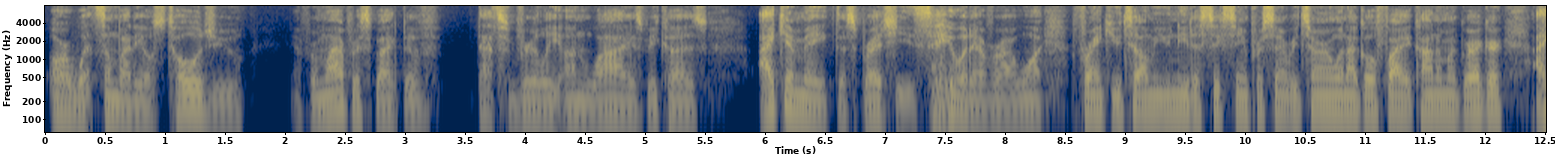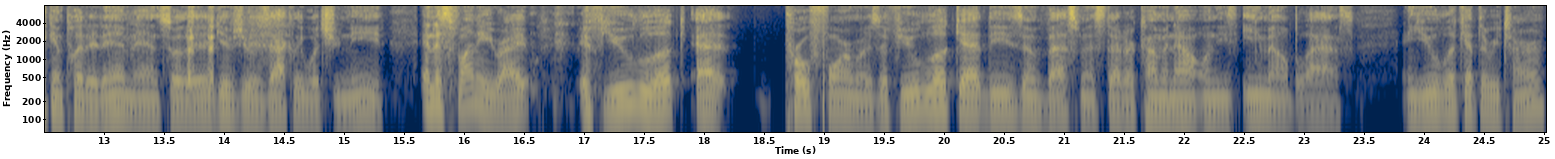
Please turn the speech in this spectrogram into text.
or what somebody else told you. And from my perspective, that's really unwise because I can make the spreadsheet say whatever I want. Frank, you tell me you need a 16% return when I go fight Conor McGregor. I can put it in, man, so that it gives you exactly what you need. And it's funny, right? If you look at pro formas, if you look at these investments that are coming out on these email blasts and you look at the return,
